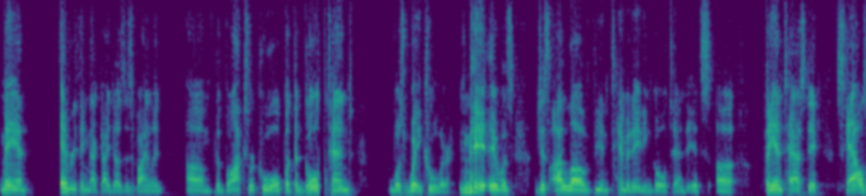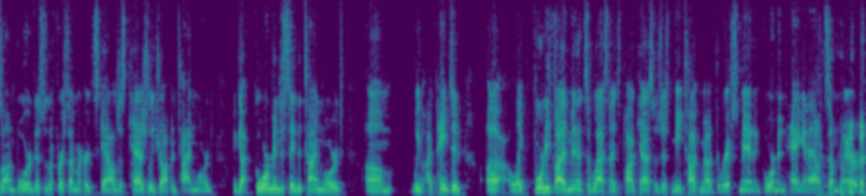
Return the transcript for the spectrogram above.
Man, everything that guy does is violent. Um, the blocks were cool, but the goaltend was way cooler. it was just I love the intimidating goaltend. It's a fantastic. Scal's on board. This was the first time I heard Scal just casually dropping Time Lord. We got Gorman to say the Time Lord. Um, we I painted uh, like 45 minutes of last night's podcast it was just me talking about the Riffs man and Gorman hanging out somewhere.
